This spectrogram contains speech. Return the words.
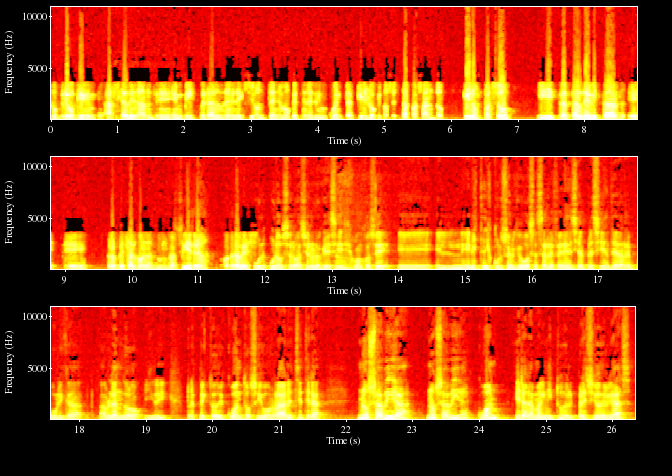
yo creo que hacia adelante, en vísperas de una elección, tenemos que tener en cuenta qué es lo que nos está pasando, qué nos pasó y tratar de evitar este, tropezar con la misma piedra otra vez. una observación a lo que decís, Juan José. Eh, en este discurso al que vos haces referencia, el presidente de la República, hablando y respecto de cuánto se iba a ahorrar, etcétera, no sabía, no sabía cuán era la magnitud del precio del gas,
